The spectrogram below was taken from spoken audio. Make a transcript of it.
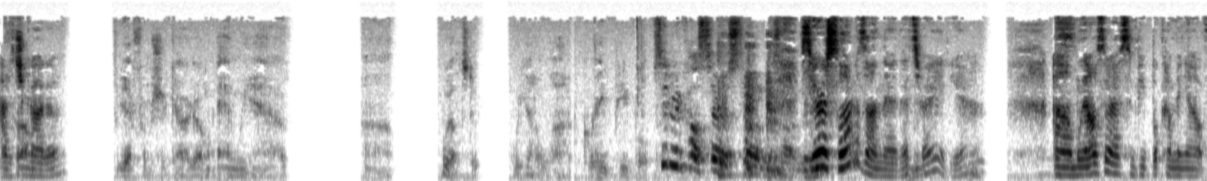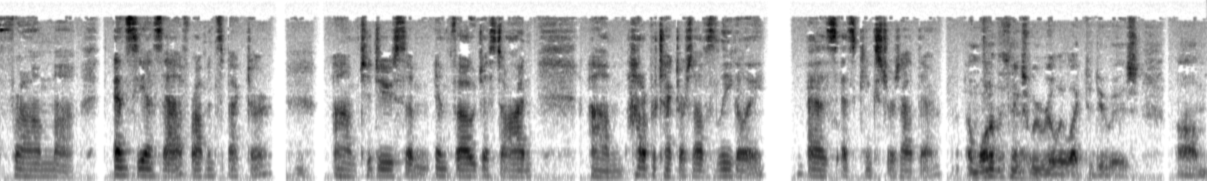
out of From- Chicago. yeah, from Chicago. And we have, um, who else do we We got a lot of great people. I seem to recall Sarah Sloane was on there. Sarah Sloane is on there. That's right. Yeah. Um, we also have some people coming out from uh, NCSF, Robin Spector, um, to do some info just on um, how to protect ourselves legally as as kinksters out there. And one of the things we really like to do is, um,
